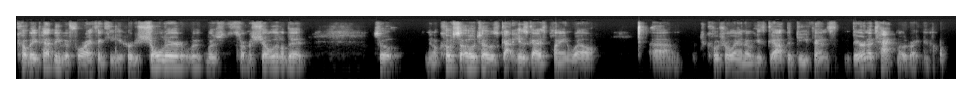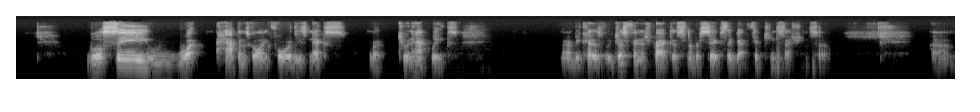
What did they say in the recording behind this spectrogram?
Kobe Pepe, before I think he hurt his shoulder, was starting to show a little bit. So, you know, Coach Oto's got his guys playing well. Um, Coach Orlando, he's got the defense. They're in attack mode right now. We'll see what happens going forward these next what two and a half weeks. Uh, because we just finished practice number six, they've got 15 sessions. So um,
